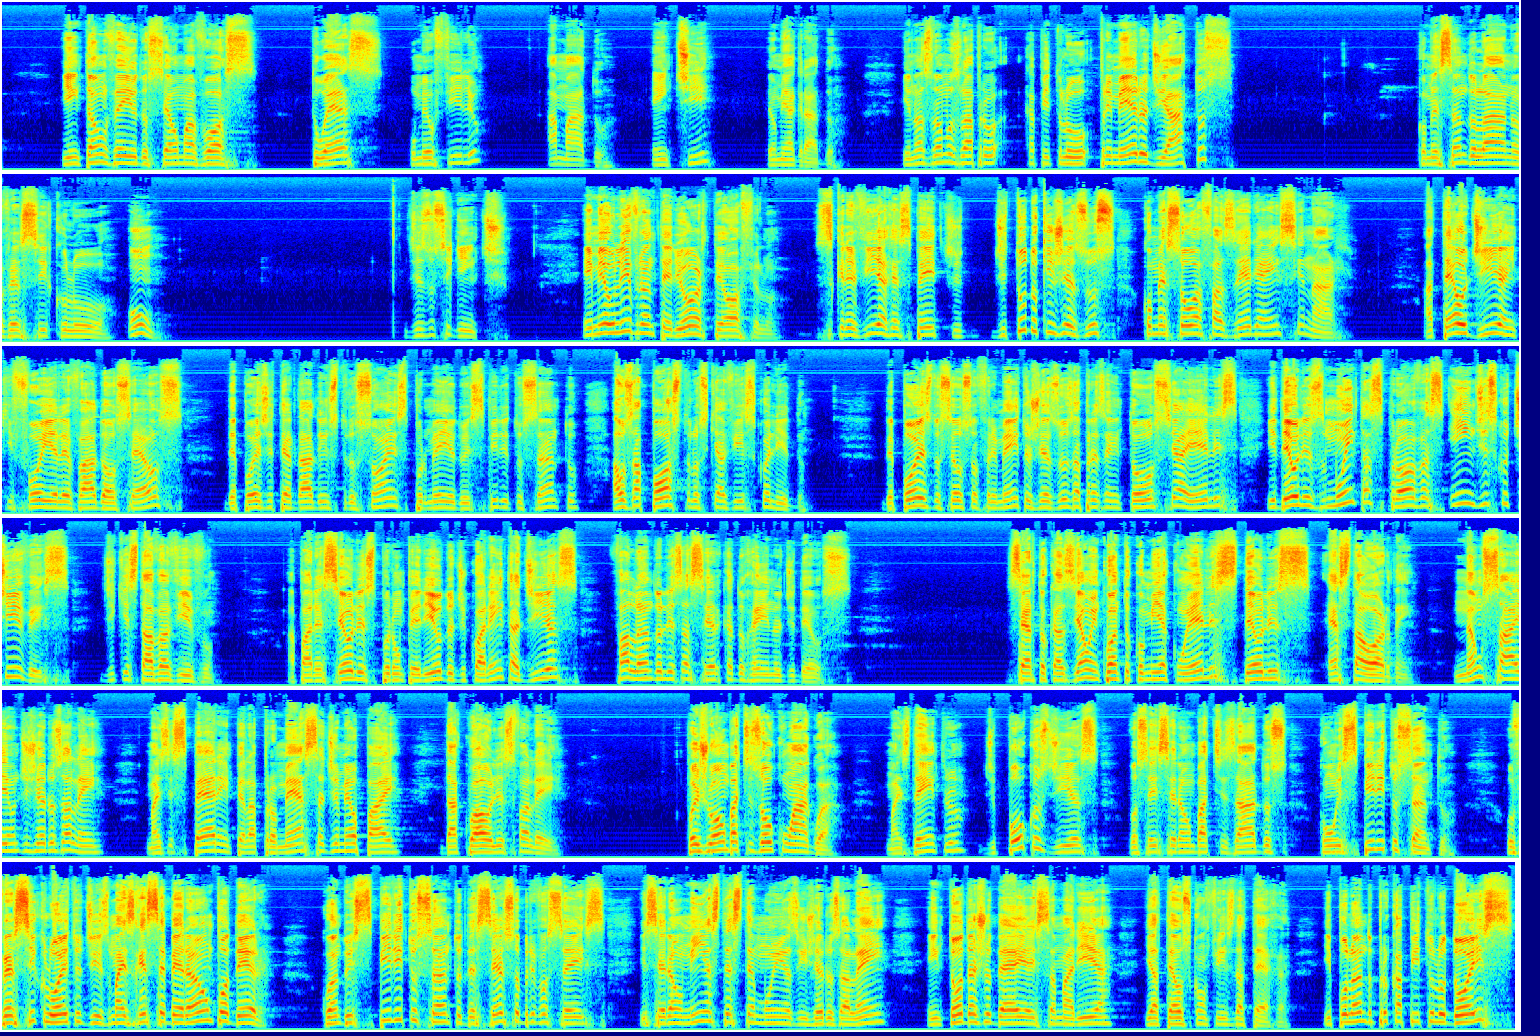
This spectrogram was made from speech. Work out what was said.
E então veio do céu uma voz: Tu és o meu filho amado, em ti eu me agrado. E nós vamos lá para o capítulo 1 de Atos, começando lá no versículo 1, diz o seguinte: Em meu livro anterior, Teófilo, escrevi a respeito de, de tudo que Jesus começou a fazer e a ensinar, até o dia em que foi elevado aos céus, depois de ter dado instruções por meio do Espírito Santo aos apóstolos que havia escolhido depois do seu sofrimento, Jesus apresentou-se a eles e deu-lhes muitas provas indiscutíveis de que estava vivo. Apareceu-lhes por um período de quarenta dias, falando-lhes acerca do reino de Deus. Certa ocasião, enquanto comia com eles, deu-lhes esta ordem: Não saiam de Jerusalém, mas esperem pela promessa de meu Pai, da qual lhes falei. Pois João batizou com água, mas dentro de poucos dias vocês serão batizados com o Espírito Santo. O versículo 8 diz: Mas receberão poder quando o Espírito Santo descer sobre vocês, e serão minhas testemunhas em Jerusalém, em toda a Judéia e Samaria e até os confins da terra. E pulando para o capítulo 2,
